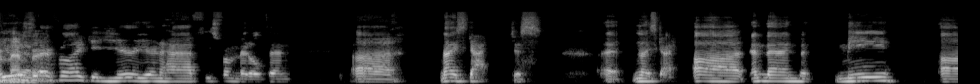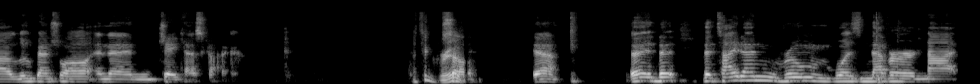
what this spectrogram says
he was there for like a year, year and a half. He's from Middleton. Uh, nice guy, just uh, nice guy. Uh, and then me, uh, Luke Benzschawel, and then Jake Hescock. That's a group. So, yeah, the, the the tight end room was never not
